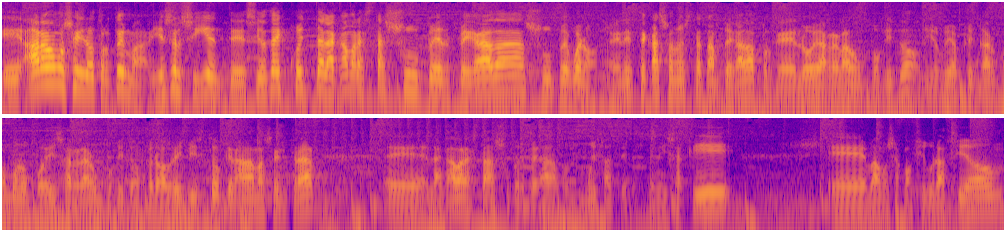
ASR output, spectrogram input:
Eh, ahora vamos a ir a otro tema y es el siguiente. Si os dais cuenta la cámara está súper pegada, súper... Bueno, en este caso no está tan pegada porque lo he arreglado un poquito y os voy a explicar cómo lo podéis arreglar un poquito. Pero habréis visto que nada más entrar eh, la cámara está súper pegada, pues muy fácil. Venís aquí, eh, vamos a configuración,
